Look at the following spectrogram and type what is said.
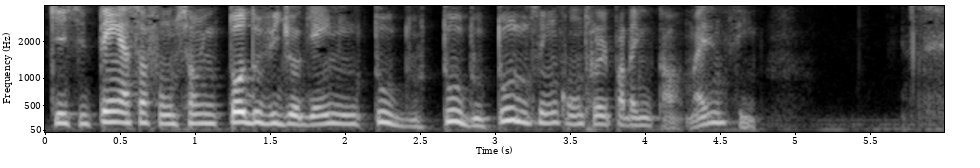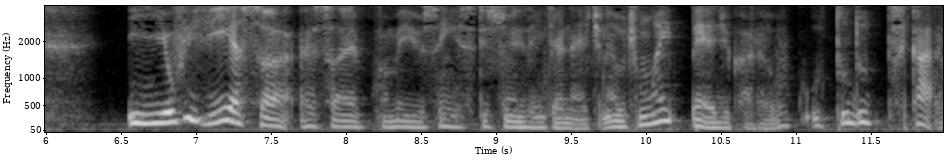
Que, que tem essa função em todo videogame, em tudo, tudo, tudo tem controle parental. Mas enfim. E eu vivi essa, essa época meio sem restrições da internet, né? Eu tinha um iPad, cara. Eu, eu, tudo. Cara,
